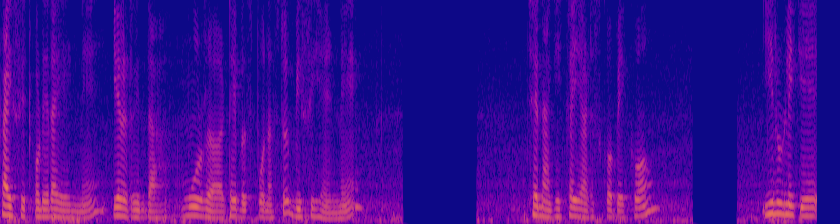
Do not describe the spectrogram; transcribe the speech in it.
ಕಾಯಿಸಿಟ್ಕೊಂಡಿರೋ ಎಣ್ಣೆ, ಎರಡರಿಂದ ಮೂರು ಟೇಬಲ್ ಸ್ಪೂನಷ್ಟು ಬಿಸಿ ಎಣ್ಣೆ. ಚೆನ್ನಾಗಿ ಕೈ ಆಡಿಸ್ಕೋಬೇಕು. ಈರುಳ್ಳಿಗೆ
